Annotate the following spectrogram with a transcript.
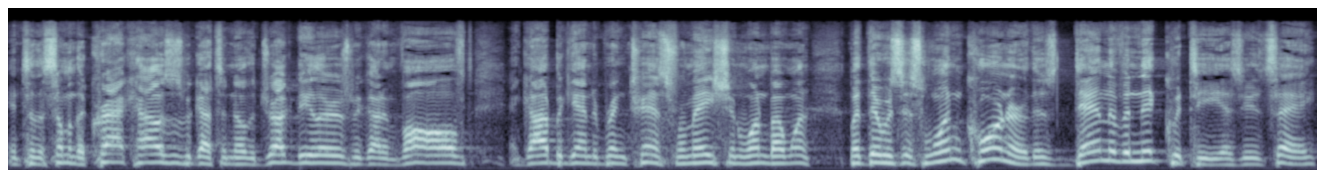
into the, some of the crack houses. We got to know the drug dealers. We got involved, and God began to bring transformation one by one. But there was this one corner, this den of iniquity, as you'd say,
